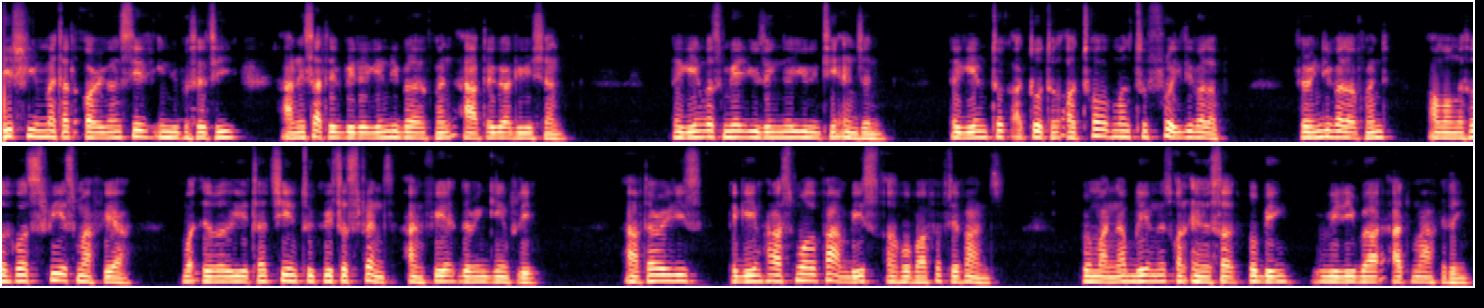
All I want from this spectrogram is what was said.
These three met at Oregon State University and they started video game development after graduation. The game was made using the Unity engine. The game took a total of 12 months to fully develop. During development, Among Us was Space Mafia, but it was later changed to create suspense and fear during gameplay. After release, the game had a small fan base of over 50 fans. Romana blamed this on Innersloth for being really bad at marketing.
